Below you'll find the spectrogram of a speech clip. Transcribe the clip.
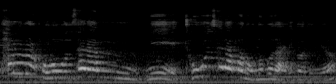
타로를 보러 온 사람이 좋은 사람만 오는 건 아니거든요.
